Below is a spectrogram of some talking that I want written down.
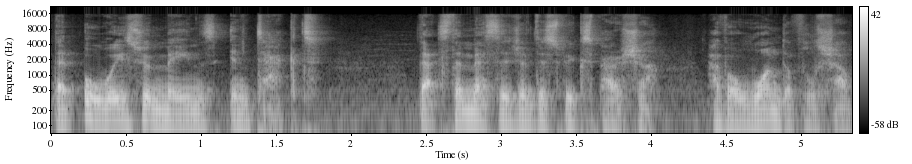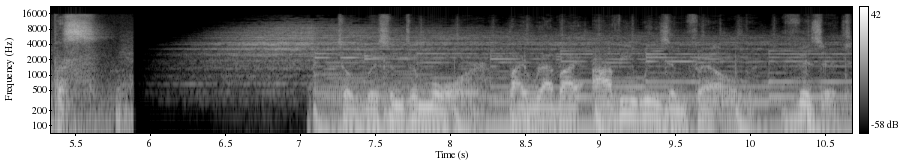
that always remains intact. That's the message of this week's parsha. Have a wonderful Shabbos. To listen to more by Rabbi Avi Wiesenfeld, visit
